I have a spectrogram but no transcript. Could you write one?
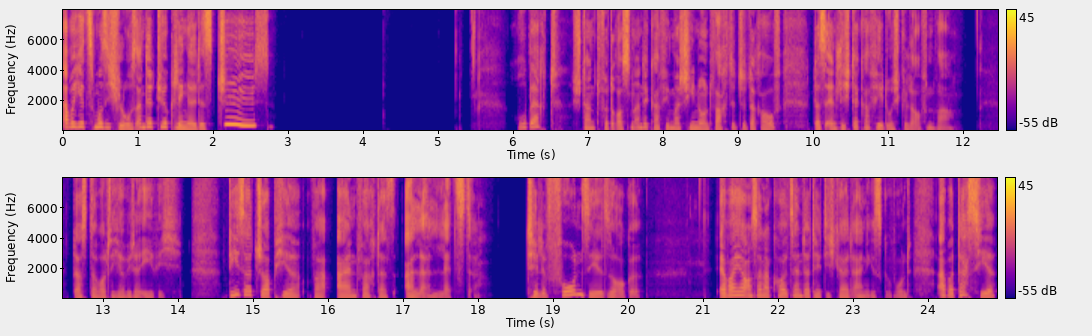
Aber jetzt muss ich los. An der Tür klingelt es. Tschüss. Robert stand verdrossen an der Kaffeemaschine und wartete darauf, dass endlich der Kaffee durchgelaufen war. Das dauerte ja wieder ewig. Dieser Job hier war einfach das allerletzte. Telefonseelsorge. Er war ja aus seiner Callcenter-Tätigkeit einiges gewohnt, aber das hier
